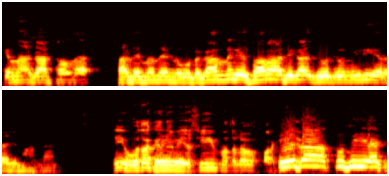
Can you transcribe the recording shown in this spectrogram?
ਕਿੰਨਾ ਇਕੱਠ ਆਉਂਦਾ। ਸਾਡੇ ਬੰਦੇ ਨੋਟ ਕਰਨਗੇ ਸਾਰਾ ਅੱਜ ਕੱਲ ਸੋਸ਼ਲ ਮੀਡੀਆ ਦਾ ਜ਼ਮਾਨਾ। ਨਹੀਂ ਉਹ ਤਾਂ ਕਹਿੰਦੇ ਵੀ ਅਸੀਂ ਮਤਲਬ ਇਹ ਤਾਂ ਤੁਸੀਂ ਇੱਕ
